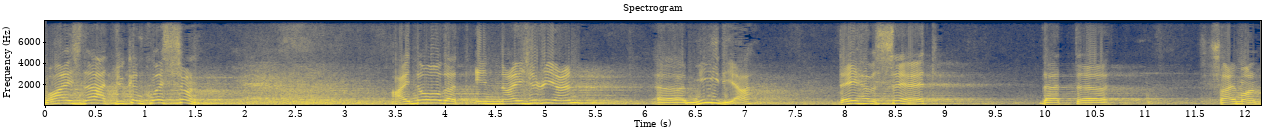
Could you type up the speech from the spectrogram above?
Why is that? You can question. I know that in Nigerian uh, media, they have said that uh, Simon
